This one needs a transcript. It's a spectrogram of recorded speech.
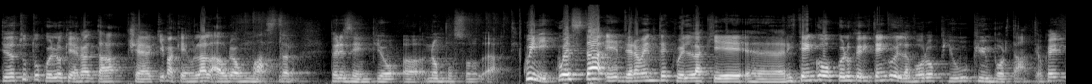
ti dà tutto quello che in realtà cerchi ma che una laurea o un master per esempio, uh, non possono darti. Quindi questa è veramente quella che eh, ritengo, quello che ritengo il lavoro più, più importante, ok?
